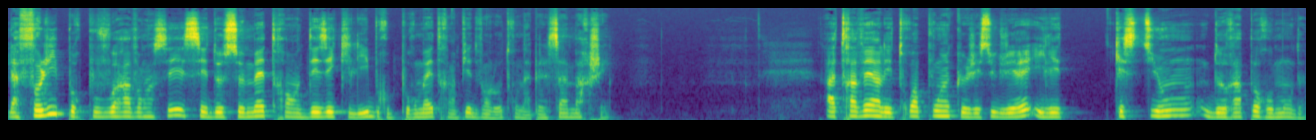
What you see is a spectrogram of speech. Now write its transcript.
La folie pour pouvoir avancer, c'est de se mettre en déséquilibre pour mettre un pied devant l'autre, on appelle ça marcher. À travers les trois points que j'ai suggérés, il est question de rapport au monde.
